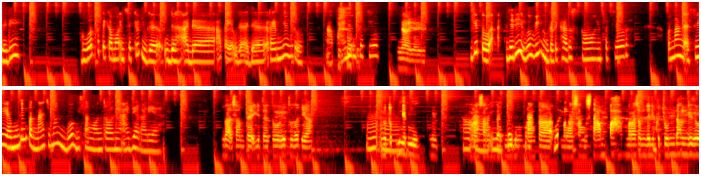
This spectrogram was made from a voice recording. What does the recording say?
Jadi gue ketika mau insecure juga udah ada apa ya udah ada remnya gitu loh. Ngapain insecure? Ya ya ya gitu. Jadi gue bingung ketika harus ngomong insecure. Pernah nggak sih? Ya mungkin pernah cuman gue bisa ngontrolnya aja kali ya. Nggak sampai kita itu itu tadi ya. Mm-mm. nutup diri Oh, merasa oh, rendah iya. diri merasa gue- merasa sampah merasa menjadi pecundang gitu.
